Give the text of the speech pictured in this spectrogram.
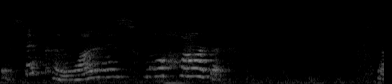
The second one is more harder. So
